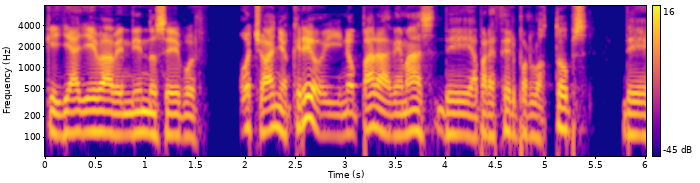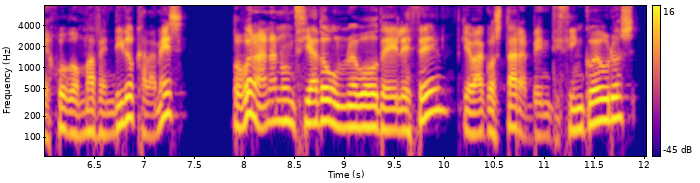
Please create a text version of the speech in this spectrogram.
que ya lleva vendiéndose pues 8 años creo y no para además de aparecer por los tops de juegos más vendidos cada mes. Pues bueno, han anunciado un nuevo DLC que va a costar 25 euros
